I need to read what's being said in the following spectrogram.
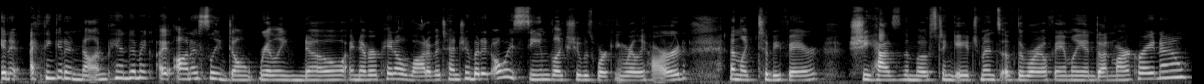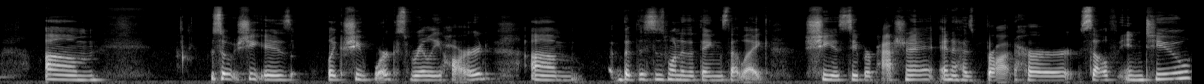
in a, I think in a non-pandemic, I honestly don't really know. I never paid a lot of attention, but it always seemed like she was working really hard. And like to be fair, she has the most engagements of the royal family in Denmark right now. Um so she is like she works really hard. Um but this is one of the things that like she is super passionate and has brought herself into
